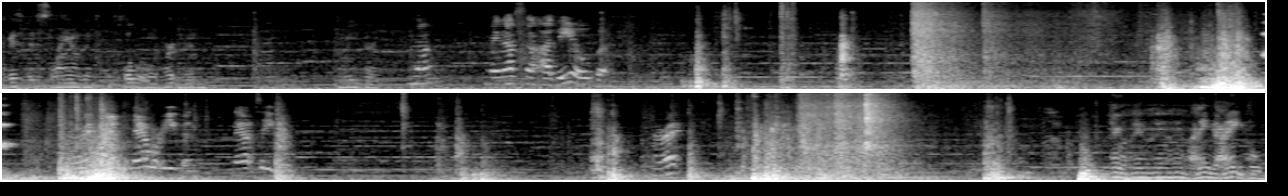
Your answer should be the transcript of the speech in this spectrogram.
I guess if it slams into the floor, it won't hurt nothing. What do you think? No. I mean that's not ideal, but Alright, now, we're even. Now it's even. Alright. Hang on, hang on, hang on. I ain't, I ain't holding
